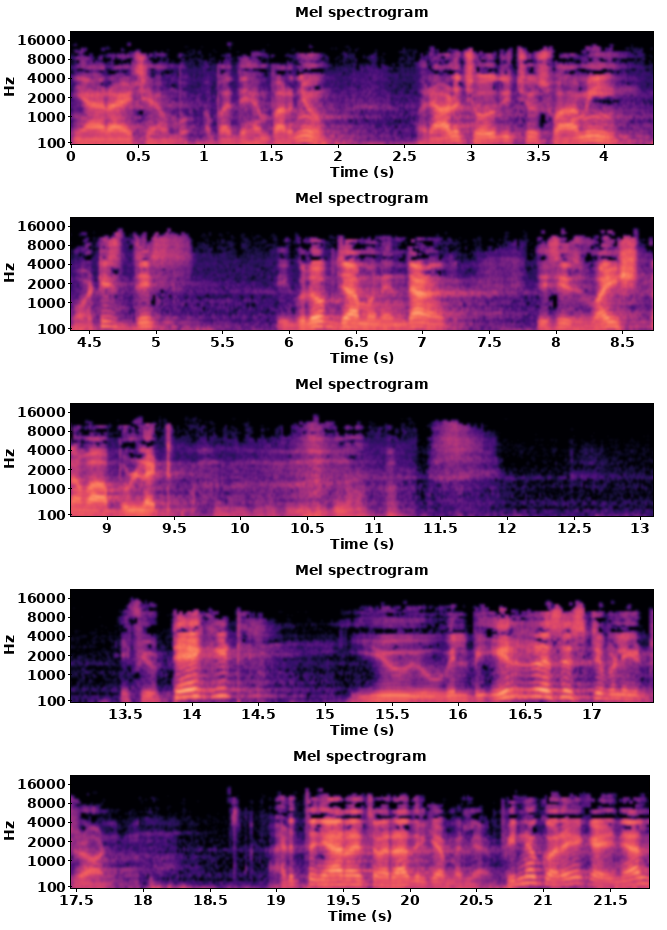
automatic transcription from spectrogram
ഞായറാഴ്ച ആകുമ്പോൾ അപ്പൊ അദ്ദേഹം പറഞ്ഞു ഒരാൾ ചോദിച്ചു സ്വാമി വാട്ട് ഈസ് ദിസ് ഈ ഗുലോബ് ജാമുൻ എന്താണ്? This is Vaishnava bullet if you take it you you will be irresistibly drawn അടുത്ത ഞായറാഴ്ച വരാതിരിക്കാൻ പറ്റില്ല. പിന്നെ കുറെ കഴിഞ്ഞാൽ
